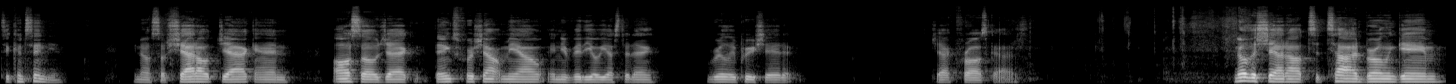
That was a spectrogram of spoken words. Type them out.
to continue. You know, so shout out Jack, and also Jack, thanks for shouting me out in your video yesterday. Really appreciate it. Jack Frost, guys. Another shout out to Todd Burlingame,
